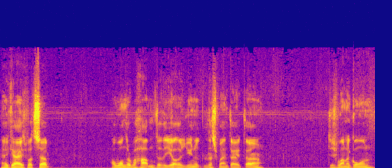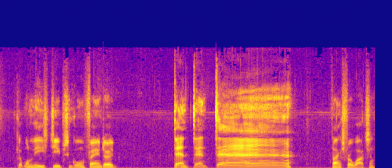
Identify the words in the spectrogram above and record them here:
Hey guys, what's up? I wonder what happened to the other unit that just went out there. Just want to go and get one of these jeeps and go and find out. Dun dun dun. Thanks for watching.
